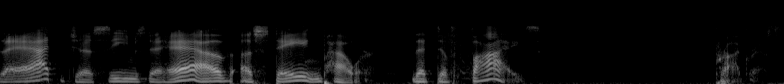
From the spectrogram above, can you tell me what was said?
that just seems to have a staying power that defies progress.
